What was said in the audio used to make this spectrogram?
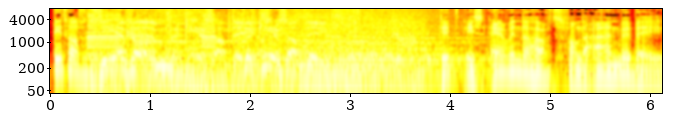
Dit was het ZFM, verkeersupdate. verkeersupdate. Dit is Erwin de Hart van de ANWB.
